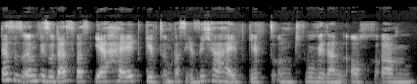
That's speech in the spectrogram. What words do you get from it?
Das ist irgendwie so das, was ihr Halt gibt und was ihr Sicherheit gibt und wo wir dann auch ähm,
